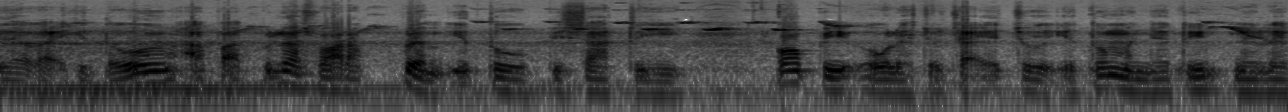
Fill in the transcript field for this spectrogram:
ya kayak gitu apabila suara brem itu bisa di copy oleh cucak hijau itu menjadi nilai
